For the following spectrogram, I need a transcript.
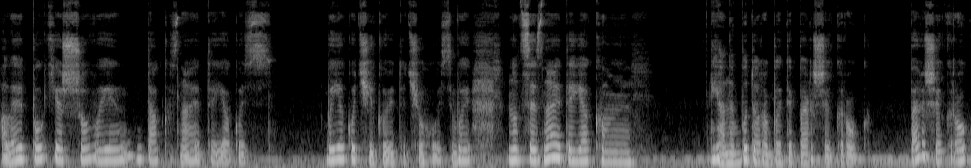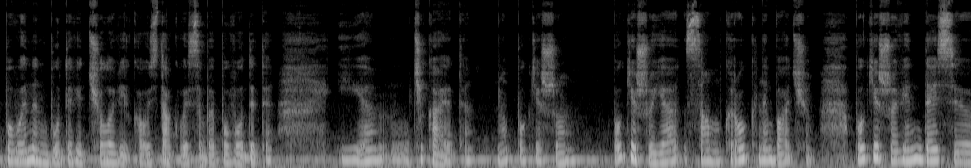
Але поки що ви так, знаєте, якось. Ви як очікуєте чогось. Ви, ну це знаєте, як я не буду робити перший крок. Перший крок повинен бути від чоловіка. Ось так ви себе поводите і чекаєте. Ну, поки що. Поки що я сам крок не бачу. Поки що він десь е,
